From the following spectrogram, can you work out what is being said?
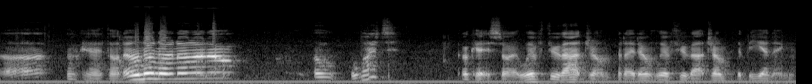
Uh, okay, I thought, oh, no, no, no, no, no! Oh, what? Okay, so I live through that jump, but I don't live through that jump at the beginning.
